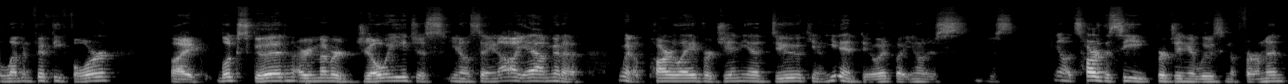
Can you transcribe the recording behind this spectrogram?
11:54. Like looks good. I remember Joey just you know saying, "Oh yeah, I'm gonna I'm gonna parlay Virginia, Duke." You know he didn't do it, but you know just just you know it's hard to see Virginia losing to Furman.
